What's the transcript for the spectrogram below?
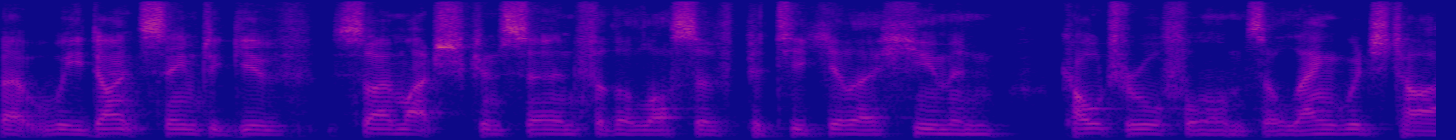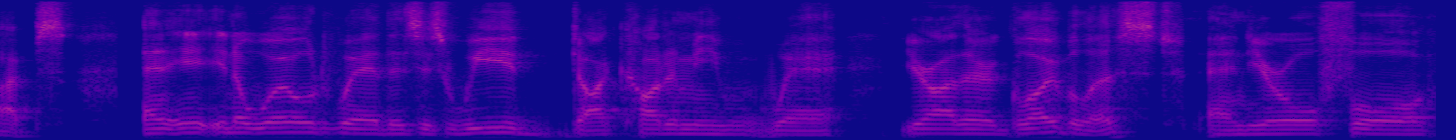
but we don't seem to give so much concern for the loss of particular human cultural forms or language types. And in a world where there's this weird dichotomy where you're either a globalist and you're all for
